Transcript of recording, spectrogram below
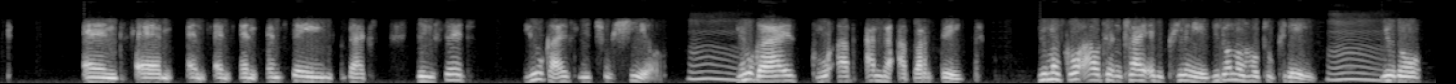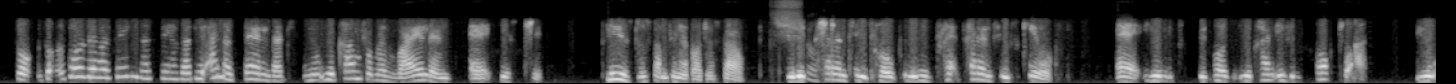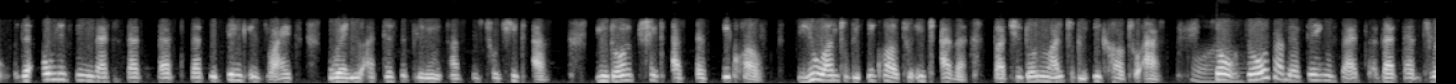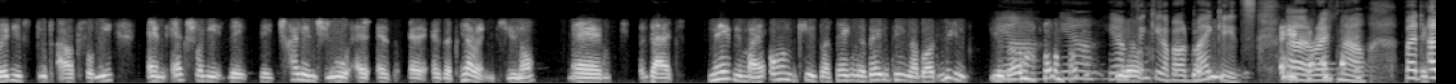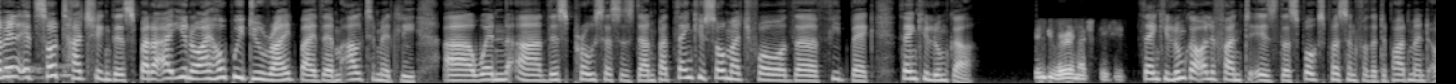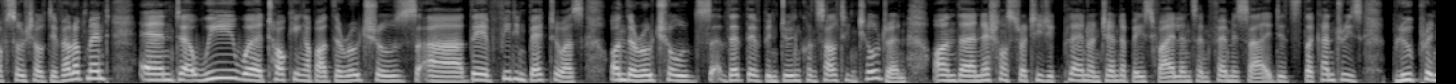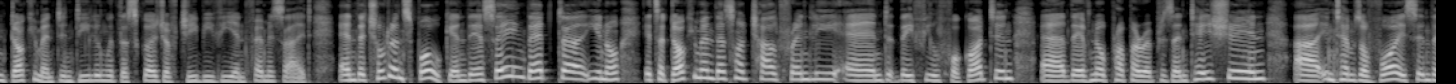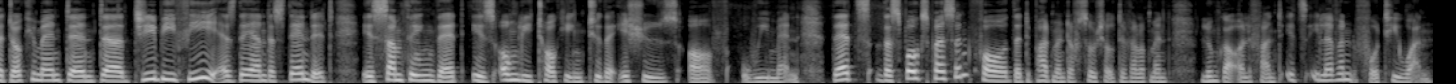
and um, and, and, and, and saying that they said, you guys need to heal. Mm. You guys grew up under apartheid. You must go out and try and play. You don't know how to play. Mm. You know. So, so, so they were saying these things that we understand that you, you come from a violent uh, history. Please do something about yourself. You need parenting pro, you need pa- parenting skills. Uh, you because you can't even talk to us. You the only thing that that that that we think is right when you are disciplining us is to hit us. You don't treat us. You want to be equal to each other, but you don't want to be equal to us. Wow. So those are the things that that that really stood out for me, and actually they they challenge you as as, as a parent, you know, and that maybe my own kids are saying the same thing about me, you yeah, know. yeah, yeah. You I'm thinking about my kids uh, right now. But I mean, it's so touching this. But I, you know, I hope we do right by them ultimately uh, when uh, this process is done. But thank you so much for the feedback. Thank you, Lumka. Thank you very much, KG. Thank you. Lumka Oliphant is the spokesperson for the Department of Social Development. And uh, we were talking about the roadshows. Uh, they're feeding back to us on the roadshows that they've been doing consulting children on the National Strategic Plan on Gender Based Violence and Femicide. It's the country's blueprint document in dealing with the scourge of GBV and femicide. And the children spoke, and they're saying that, uh, you know, it's a document that's not child friendly and they feel forgotten. Uh, they have no proper representation uh, in terms of voice in the document, and uh, GBV, as they understand it, is something that is only talking to the issues of women. That's the spokesperson for the Department of Social Development, Lumka Oliphant. It's 1141.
